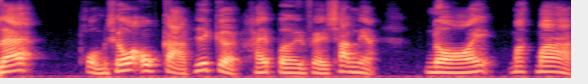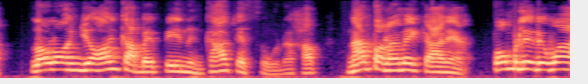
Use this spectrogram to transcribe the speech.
และผมเชื่อว่าโอกาสที่จะเกิดไฮเปอร์อินเฟชันเนี่ย น้อยมาก ๆ เราลองย้อนกลับไปปี 1970 นะครับ ณ ตอนนั้นอเมริกาเนี่ยต้องเรียกได้ว่า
